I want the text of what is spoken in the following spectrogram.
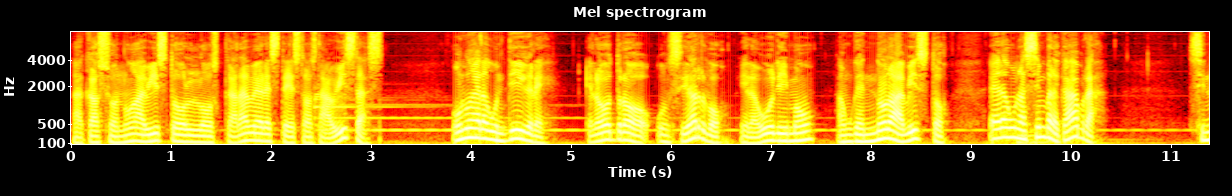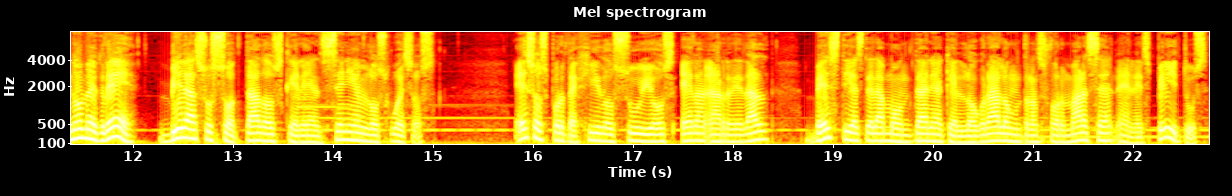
¿Acaso no ha visto los cadáveres de estos taoístas? Uno era un tigre, el otro un ciervo, y el último, aunque no lo ha visto, era una simple cabra. Si no me cree, mira a sus soldados que le enseñan los huesos. Esos protegidos suyos eran en realidad bestias de la montaña que lograron transformarse en espíritus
